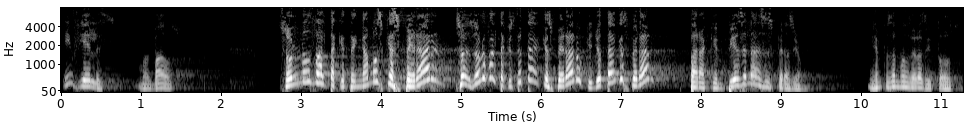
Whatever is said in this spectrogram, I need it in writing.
infieles, malvados. Solo nos falta que tengamos que esperar, solo falta que usted tenga que esperar o que yo tenga que esperar para que empiece la desesperación. Y empezamos a hacer así todos.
